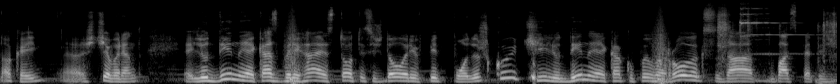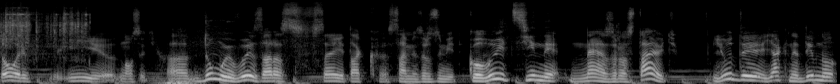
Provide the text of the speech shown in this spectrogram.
Окей, Е, ще варіант. Людина, яка зберігає 100 тисяч доларів під подушкою, чи людина, яка купила Rolex за 25 тисяч доларів і носить їх. Е, Думаю, ви зараз все і так самі зрозумієте. Коли ціни не зростають, люди, як не дивно,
